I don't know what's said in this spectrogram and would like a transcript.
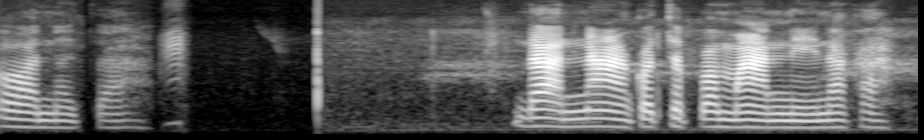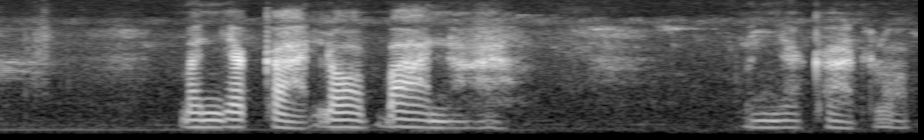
ออนนะจ๊ะ ด้านหน้าก็จะประมาณนี้นะคะ บรรยากาศรอบบ้านนะคะ บรรยากาศรอบ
